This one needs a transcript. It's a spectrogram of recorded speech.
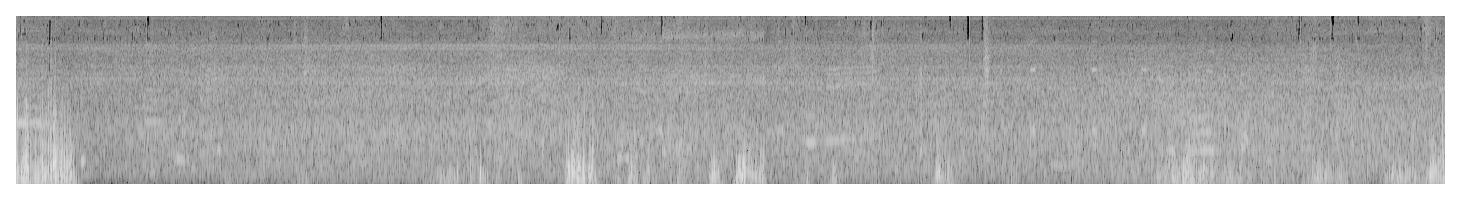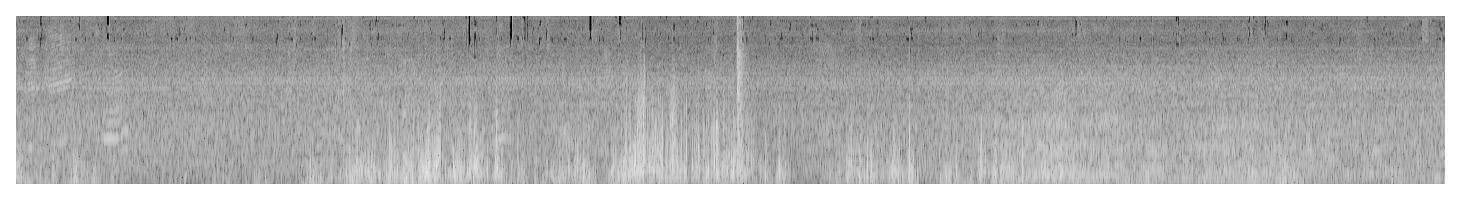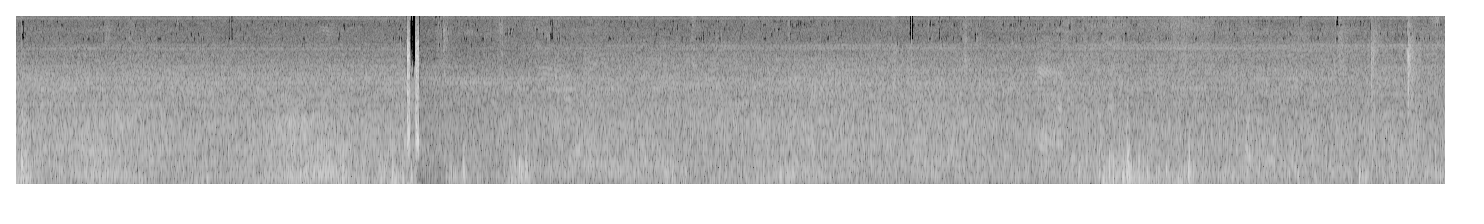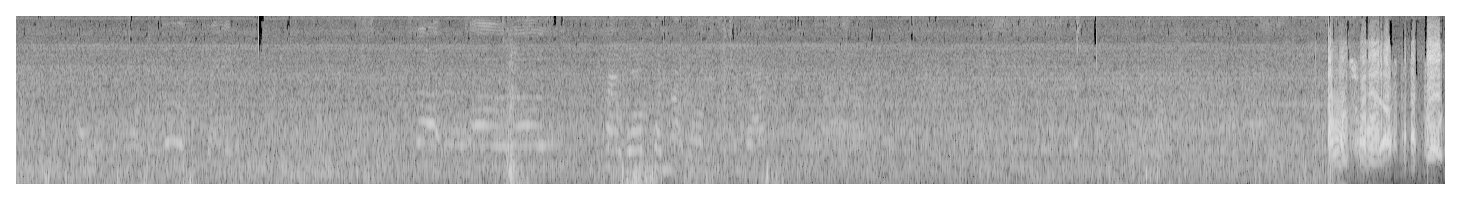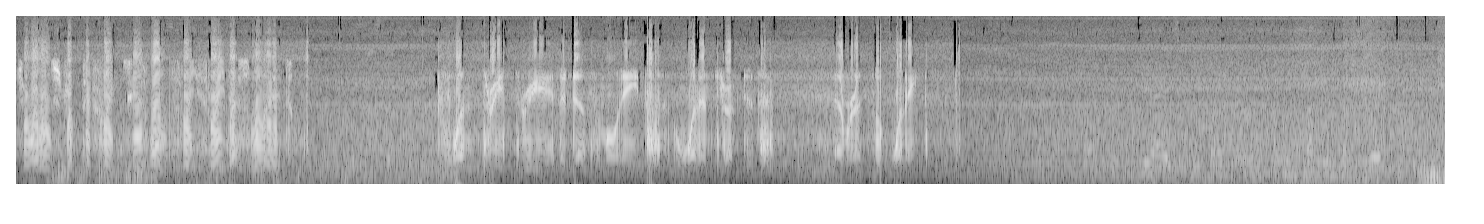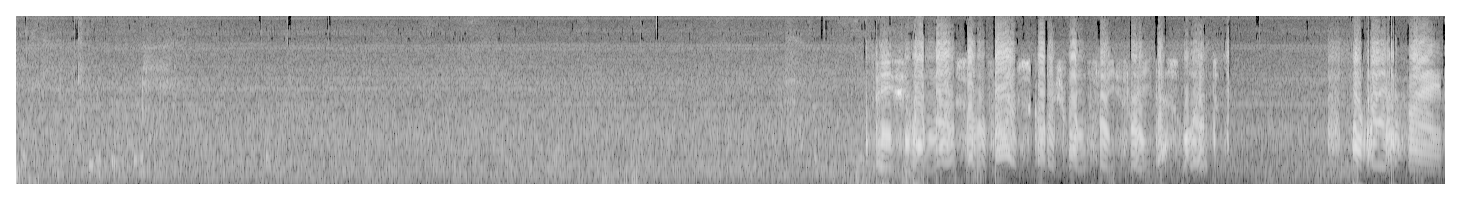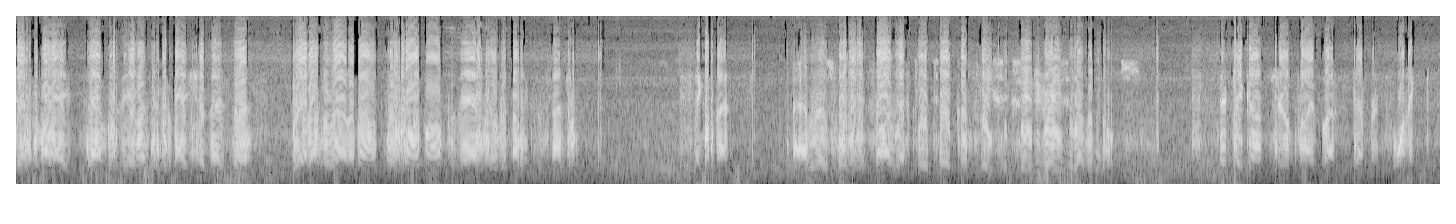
8, when instructed. Emirates 18. Yeah, it's a good one. I think Catherine comes to Easy 1975, Scottish 133 decimal 8. 133 decimal 8, um, for the Emirates information, there's a build up around about 5 miles from the airfield with nothing substantial. Thanks for that. Emirates 185 left clear takeoff, 360 degrees, 11 knots. Clear takeoff 05 left, Emirates 20.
